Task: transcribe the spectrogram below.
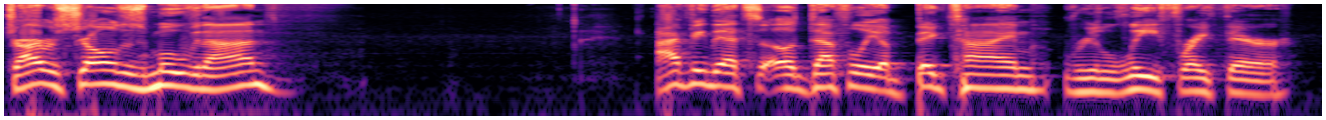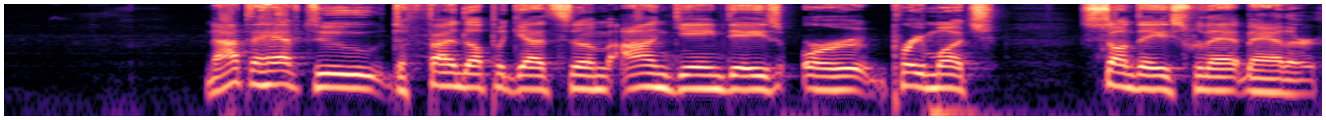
Jarvis Jones is moving on. I think that's a, definitely a big time relief right there. Not to have to defend up against him on game days or pretty much Sundays for that matter.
